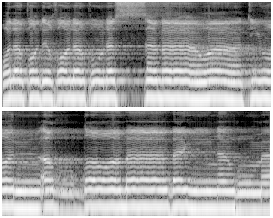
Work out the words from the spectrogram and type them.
ولقد خلقنا السماوات والأرض وما بينهما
